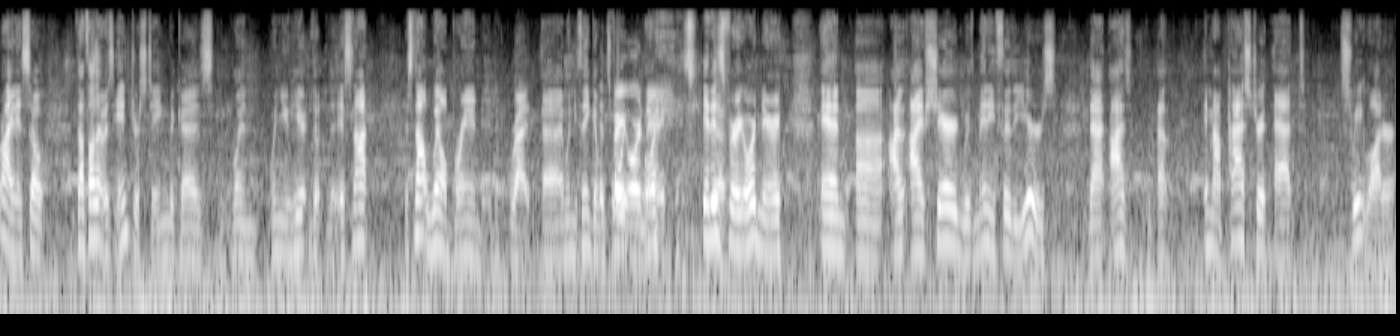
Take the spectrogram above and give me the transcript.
Right, and so I thought that was interesting because when when you hear the, the, it's not it's not well branded, Right. uh, and when you think of It's very ord- ordinary. it's- it is Yeah. very ordinary, and uh, I, I've shared with many through the years that I uh, in my pastorate at Sweetwater,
